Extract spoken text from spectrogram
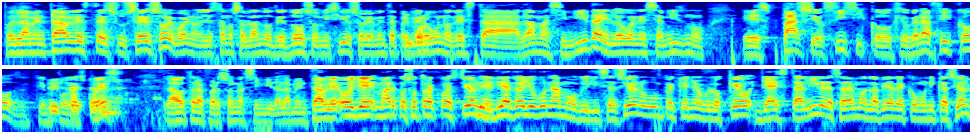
Pues lamentable este suceso y bueno, ya estamos hablando de dos homicidios, obviamente primero uno de esta dama sin vida y luego en ese mismo espacio físico geográfico, tiempo después, la otra persona sin vida. Lamentable. Oye, Marcos, otra cuestión. El día de hoy hubo una movilización, hubo un pequeño bloqueo, ya está libre, sabemos la vía de comunicación,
